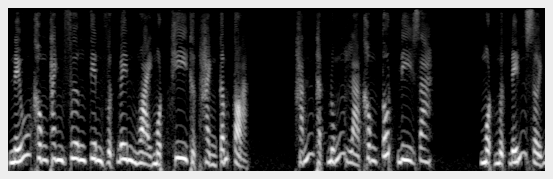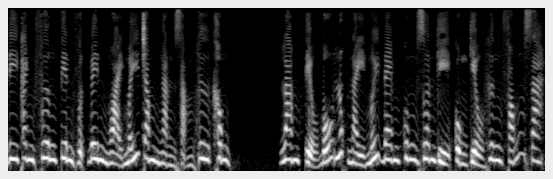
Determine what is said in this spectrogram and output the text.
Nếu không thanh phương tiên vực bên ngoài một khi thực hành cấm tỏa. Hắn thật đúng là không tốt đi ra. Một mực đến rời đi thanh phương tiên vực bên ngoài mấy trăm ngàn dặm hư không. Lam tiểu bố lúc này mới đem cung Duân Kỳ cùng Kiều Hưng phóng ra.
